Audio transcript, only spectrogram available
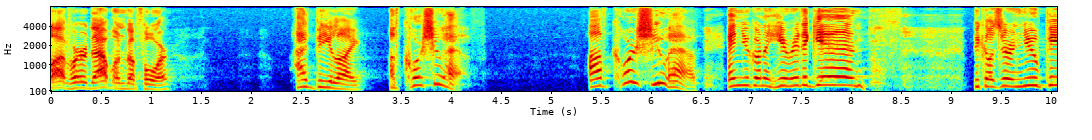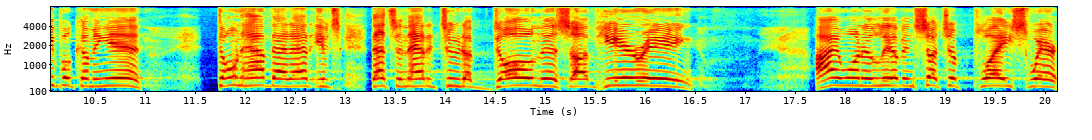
I've heard that one before, I'd be like, Of course you have. Of course you have. And you're going to hear it again because there are new people coming in. Don't have that. It's, that's an attitude of dullness of hearing. I want to live in such a place where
